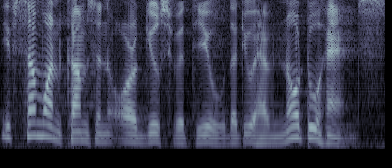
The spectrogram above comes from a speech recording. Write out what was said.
If someone comes and argues with you that you have no two hands,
